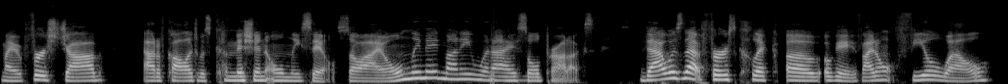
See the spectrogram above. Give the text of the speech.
my first job out of college was commission only sales. So I only made money when I mm-hmm. sold products. That was that first click of, okay, if I don't feel well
